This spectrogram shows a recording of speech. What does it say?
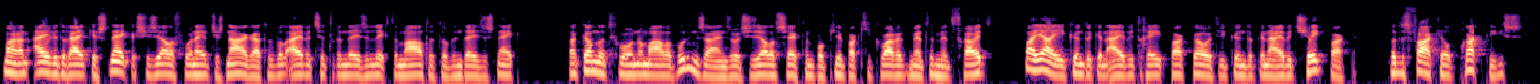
Maar een eiwitrijke snack, als je zelf gewoon eventjes nagaat hoeveel eiwit zit er in deze lichte maaltijd of in deze snack dan kan dat gewoon normale voeding zijn. Zoals je zelf zegt, een bakje, bakje kwark met, met fruit. Maar ja, je kunt ook een eiwitreep pakken of je kunt ook een eiwitshake pakken. Dat is vaak heel praktisch.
